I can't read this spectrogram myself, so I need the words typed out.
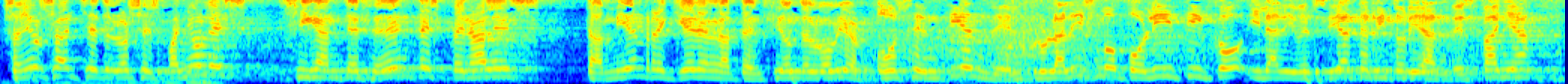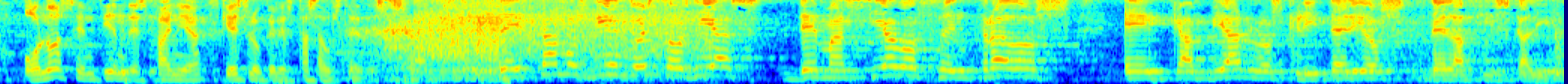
Señor Sánchez, los españoles sin antecedentes penales también requieren la atención del gobierno. O se entiende el pluralismo político y la diversidad territorial de España o no se entiende España, que es lo que les pasa a ustedes. Le estamos viendo estos días demasiado centrados en cambiar los criterios de la Fiscalía.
